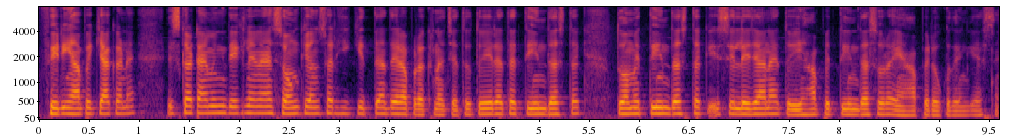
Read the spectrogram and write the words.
फिर यहाँ पे क्या करना है? इसका टाइमिंग देख लेना है सॉन्ग के अनुसार ही कितना देर आप रखना चाहते हो। तो ये रहता है तीन दस तक। तो हमें तीन दस तक इसे ले जाना है तो यहाँ पे तीन दस हो रहा है, यहाँ पे रोक देंगे ऐसे।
